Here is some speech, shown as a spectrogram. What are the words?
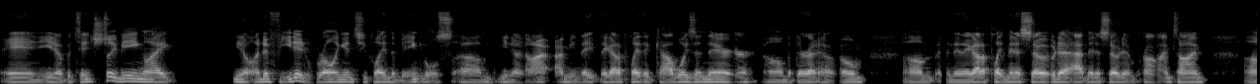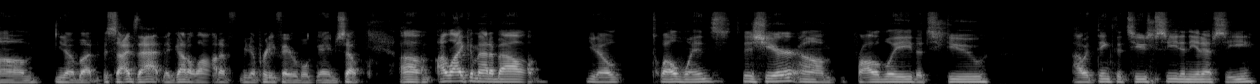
and you know, potentially being like you know, undefeated rolling into playing the Bengals. Um, you know, I, I mean, they, they got to play the Cowboys in there, um, but they're at home. Um, and then they got to play Minnesota at Minnesota in prime time. Um, you know, but besides that, they've got a lot of, you know, pretty favorable games. So um, I like them at about, you know, 12 wins this year. Um, probably the two, I would think the two seed in the NFC,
